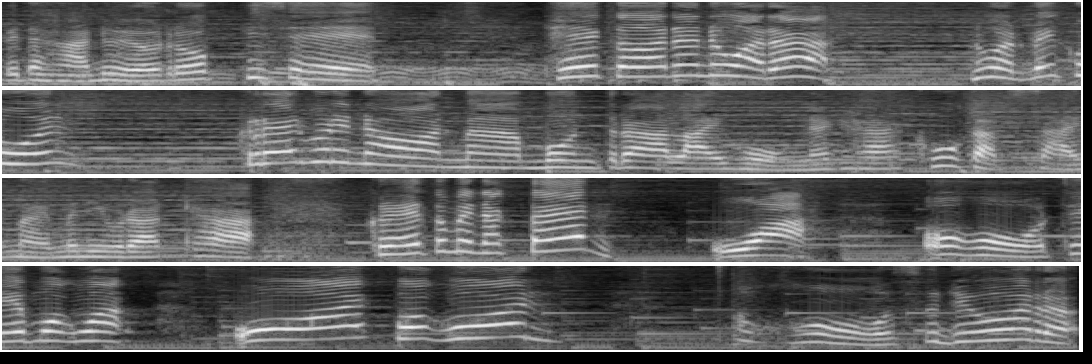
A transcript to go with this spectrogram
เป็นทหารหน่วยรบพิเศษ เทเกินนะหนวดอะหนวดไม่คุ้นเกรทวรินทรมามนตราลายหงส์นะคะ คู่กับสายไหมมณีรัตน์ค่ะ เกรทต้องเป็นนักเต้นว้าโอ้โห เทพมากว่าโอ้ยพวกคุณ โอ้โห สุดยอดอะ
